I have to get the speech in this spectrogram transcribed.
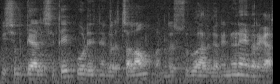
विश्वविद्यालयसितै कोअर्डिनेट गरेर चलाउँ भनेर सुरुवात गर्ने निर्णय गरेका छौँ।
